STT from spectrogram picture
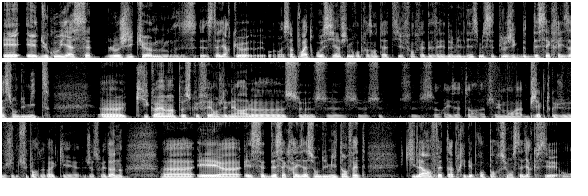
et, et du coup il y a cette logique euh, c'est-à-dire que ça pourrait être aussi un film représentatif en fait des années 2010 mais cette logique de désacralisation du mythe euh, qui est quand même un peu ce que fait en général euh, ce, ce- ce- ce- ce- ce réalisateur absolument abject que je, je ne supporte pas, qui est Joss Whedon. Euh, et, et cette désacralisation du mythe, en fait, qui là, en fait, a pris des proportions. C'est-à-dire que c'est on-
